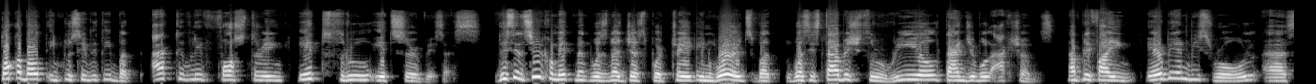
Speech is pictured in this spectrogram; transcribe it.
talk about inclusivity but actively fostering it through its services. This sincere commitment was not just portrayed in words but was established through real, tangible actions, amplifying Airbnb's role as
